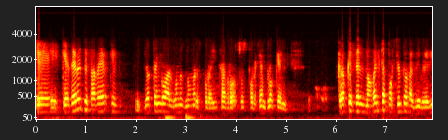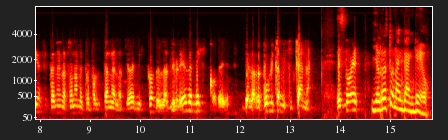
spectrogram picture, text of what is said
que, que debes de saber que yo tengo algunos números por ahí sabrosos, por ejemplo, que el, creo que es el 90% de las librerías están en la zona metropolitana de la Ciudad de México, de las librerías de México, de, de la República Mexicana. Esto es... Y el resto en Angangueo.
